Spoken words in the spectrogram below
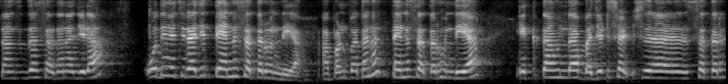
ਸੰਸਦ ਦਾ ਸਦਨ ਆ ਜਿਹੜਾ, ਉਹਦੇ ਵਿੱਚ ਰਾਜੇ ਤਿੰਨ ਸਤਰ ਹੁੰਦੇ ਆ। ਆਪਾਂ ਨੂੰ ਪਤਾ ਨਾ, ਤਿੰਨ ਸਤਰ ਹੁੰਦੇ ਆ। ਇੱਕ ਤਾਂ ਹੁੰਦਾ ਬਜਟ ਸ- ਸਤਰ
